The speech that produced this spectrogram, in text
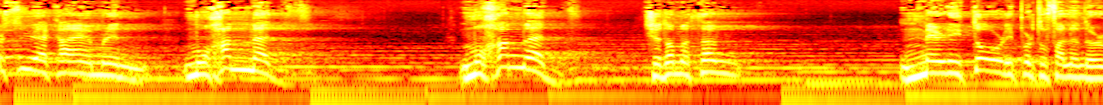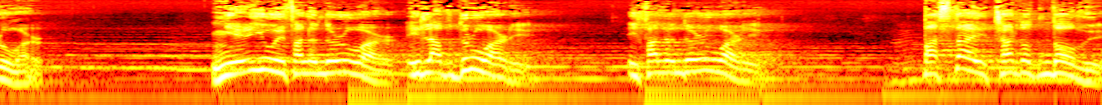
arsye ka emrin Muhammed. Muhammed që domethënë meritori për t'u falënderuar. Njeriu i falënderuar, i lavdruari, i falënderuari. Pastaj çfarë do të ndodhi?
